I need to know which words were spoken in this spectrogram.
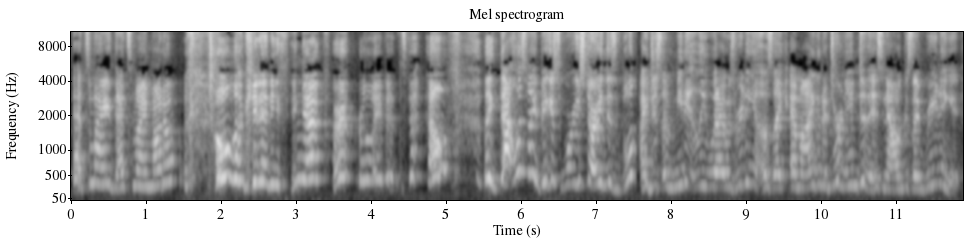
That's my that's my motto. don't look at anything ever related to health. Like that was my biggest worry starting this book. I just immediately when I was reading it, I was like, "Am I gonna turn into this now?" Because I'm reading it.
